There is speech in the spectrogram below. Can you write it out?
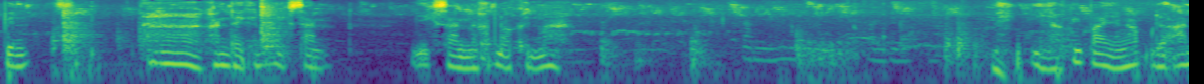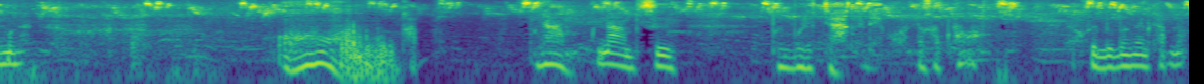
เป็นอ่าขั้นใดขึ้นมาอีกสันมีอีกสันนะครับเนาะขึ้นมานี่อย่างพี่ไปอย่างครับ เดี๋ยวอ่านมึงอะโอ้ครับน้ำน้ำซื้อเพิ่งบริจาคกันได้หมดนะครับเนาะเอ ขึ้นไปเบิ่งกันครับเนาะ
